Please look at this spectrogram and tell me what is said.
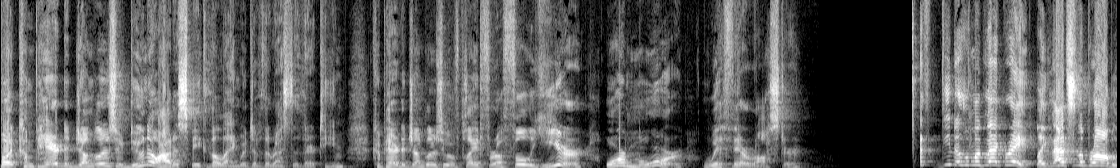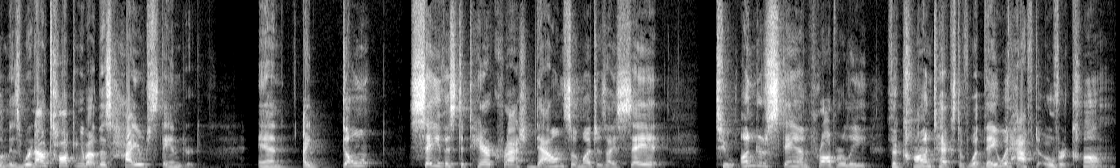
But compared to junglers who do know how to speak the language of the rest of their team, compared to junglers who have played for a full year or more with their roster, he doesn't look that great. Like that's the problem is we're now talking about this higher standard. And I don't say this to tear Crash down so much as I say it to understand properly the context of what they would have to overcome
